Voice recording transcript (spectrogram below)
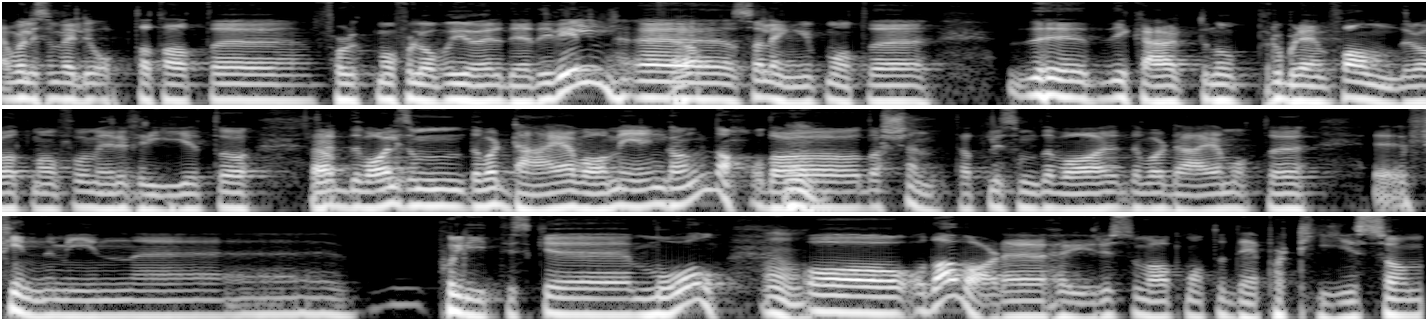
Jeg var liksom veldig opptatt av at uh, folk må få lov å gjøre det de vil. Uh, ja. Så lenge på en måte det, det, ikke er noe problem for andre, og at man får mer frihet. og ja. det, var liksom, det var der jeg var med en gang. Da og da, mm. da skjønte jeg at liksom det, var, det, var, der jeg måtte uh, finne min politiske mål. Mm. Og, og, da var det Høyre som var på en måte det partiet som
